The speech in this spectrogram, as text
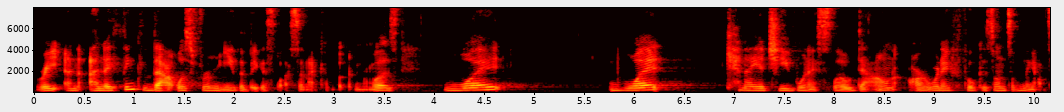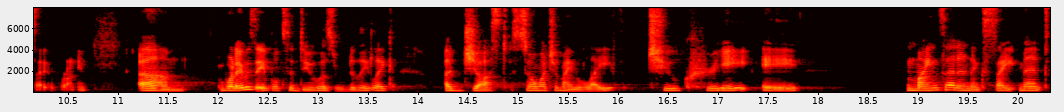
Right. And and I think that was for me the biggest lesson I could learn was what what can I achieve when I slow down or when I focus on something outside of running. Um, what I was able to do was really like adjust so much of my life to create a mindset and excitement.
